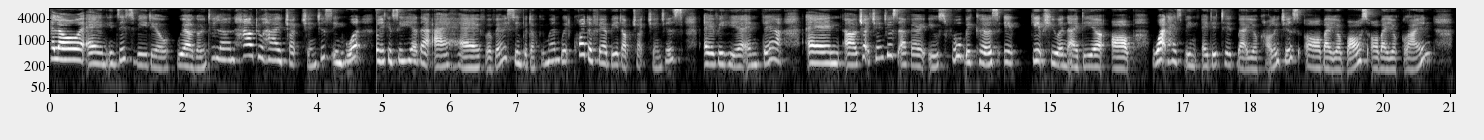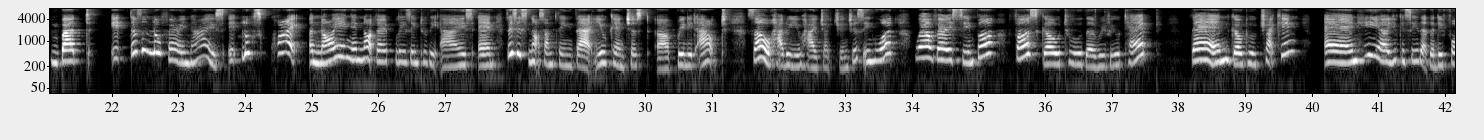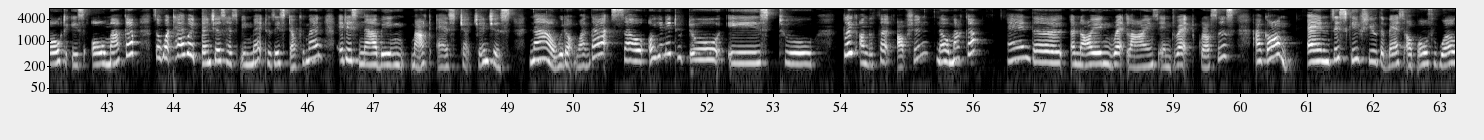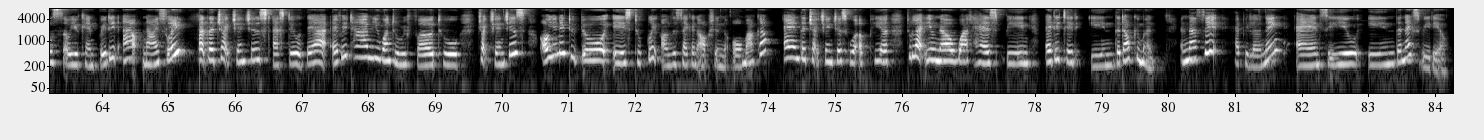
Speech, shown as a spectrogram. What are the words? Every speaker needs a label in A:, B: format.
A: Hello and in this video we are going to learn how to hide track changes in Word. So you can see here that I have a very simple document with quite a fair bit of track changes over here and there and uh, track changes are very useful because it gives you an idea of what has been edited by your colleagues or by your boss or by your client but it doesn't look very nice. It looks quite annoying and not very pleasing to the eyes. And this is not something that you can just uh, print it out. So how do you hide track changes in Word? Well, very simple. First, go to the Review tab. Then go to Tracking and here you can see that the default is all markup. So whatever changes has been made to this document, it is now being marked as track changes. Now we don't want that. So all you need to do is to click on the third option, no markup, and the annoying red lines and red crosses are gone. And this gives you the best of both worlds so you can print it out nicely. But the track changes are still there. Every time you want to refer to track changes, all you need to do is to click on the second option, All Markup, and the track changes will appear to let you know what has been edited in the document. And that's it. Happy learning and see you in the next video.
